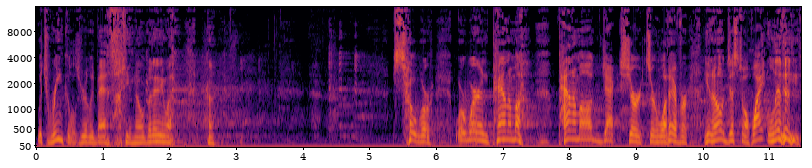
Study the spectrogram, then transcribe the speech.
which wrinkles really badly, you know, but anyway. So we're, we're wearing Panama, Panama Jack shirts or whatever, you know, just a white linen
